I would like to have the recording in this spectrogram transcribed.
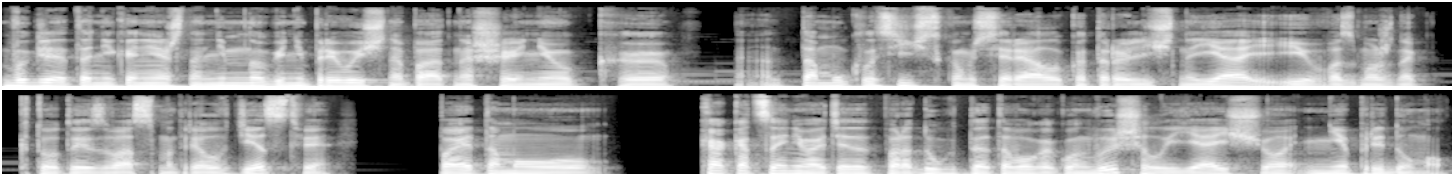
Выглядят они, конечно, немного непривычно по отношению к э, тому классическому сериалу, который лично я и, возможно, кто-то из вас смотрел в детстве. Поэтому как оценивать этот продукт до того, как он вышел, я еще не придумал.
